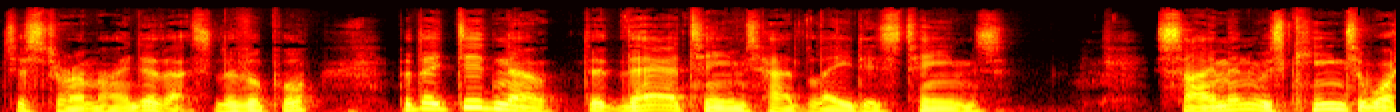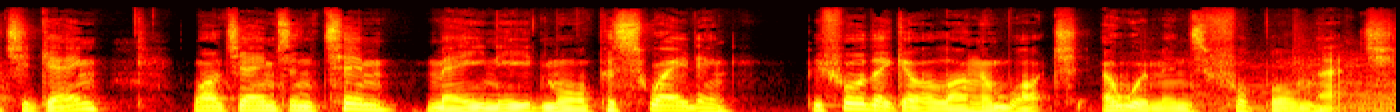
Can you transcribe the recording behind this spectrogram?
Just a reminder, that's Liverpool. But they did know that their teams had ladies' teams. Simon was keen to watch a game, while James and Tim may need more persuading before they go along and watch a women's football match.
